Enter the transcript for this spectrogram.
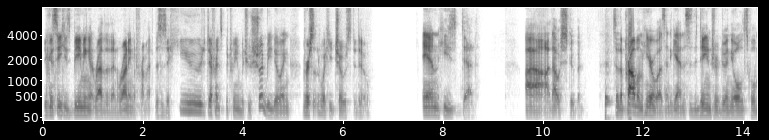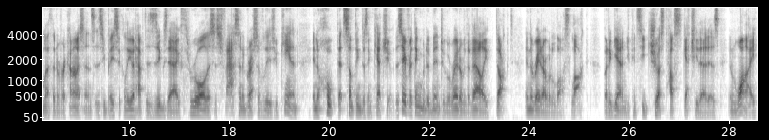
You can see he's beaming it rather than running from it. This is a huge difference between what you should be doing versus what he chose to do. And he's dead. Ah, that was stupid. So the problem here was, and again, this is the danger of doing the old school method of reconnaissance, is you basically would have to zigzag through all this as fast and aggressively as you can in hope that something doesn't catch you. The safer thing would have been to go right over the valley, ducked, and the radar would have lost lock. But again, you can see just how sketchy that is and why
